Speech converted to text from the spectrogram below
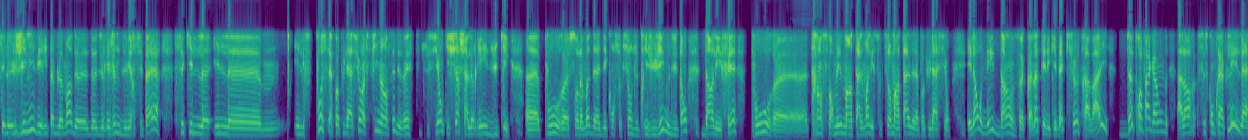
c'est le génie véritablement de, de- du régime diversitaire, c'est qu'il il, euh, il pousse la population à financer des institutions qui cherchent à le rééduquer. Euh, pour euh, sur le mode de la déconstruction du préjugé, nous dit-on, dans les faits, pour euh, transformer mentalement les structures mentales de la population. Et là, on est dans un cas-là, Télé-Québec qui fait un travail de propagande. Alors, c'est ce qu'on pourrait appeler la,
